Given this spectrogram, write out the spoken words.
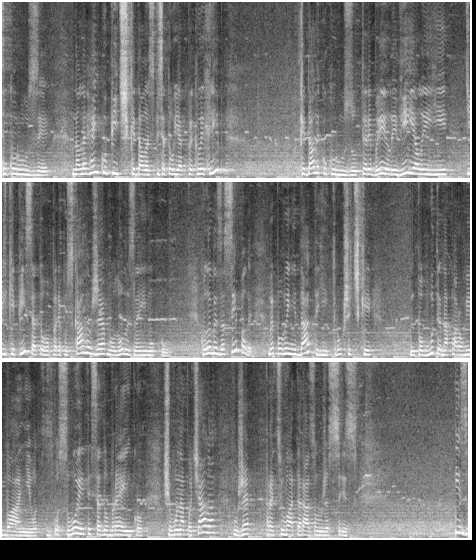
кукурузи. На легеньку піч кидалось після того, як пекли хліб, кидали кукурузу, теребили, віяли її. Тільки після того перепускали вже, мололи з неї муку. Коли ми засипали, ми повинні дати їй трошечки побути на паровій бані, от, освоїтися добренько, щоб вона почала вже працювати разом вже з, із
